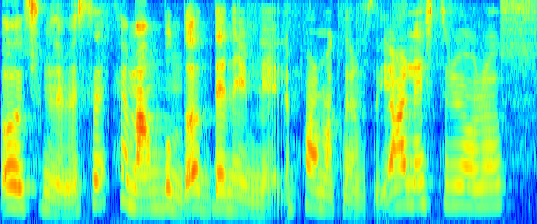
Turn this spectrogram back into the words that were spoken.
ölçümlemesi. Hemen bunu da deneyimleyelim. Parmaklarımızı yerleştiriyoruz.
